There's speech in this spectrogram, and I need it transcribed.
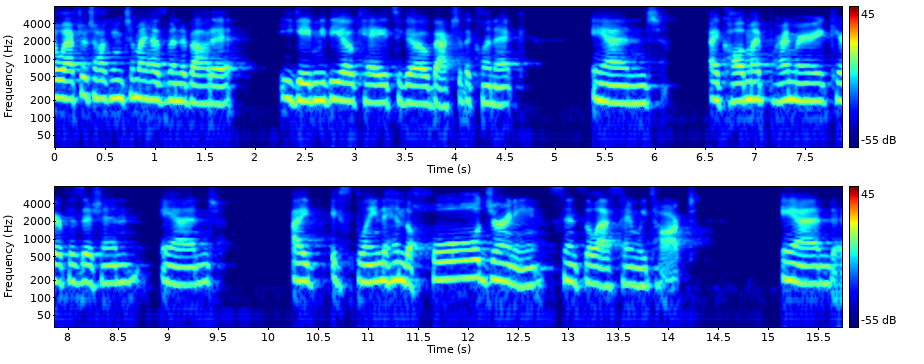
So after talking to my husband about it, he gave me the okay to go back to the clinic. And I called my primary care physician and I explained to him the whole journey since the last time we talked. And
